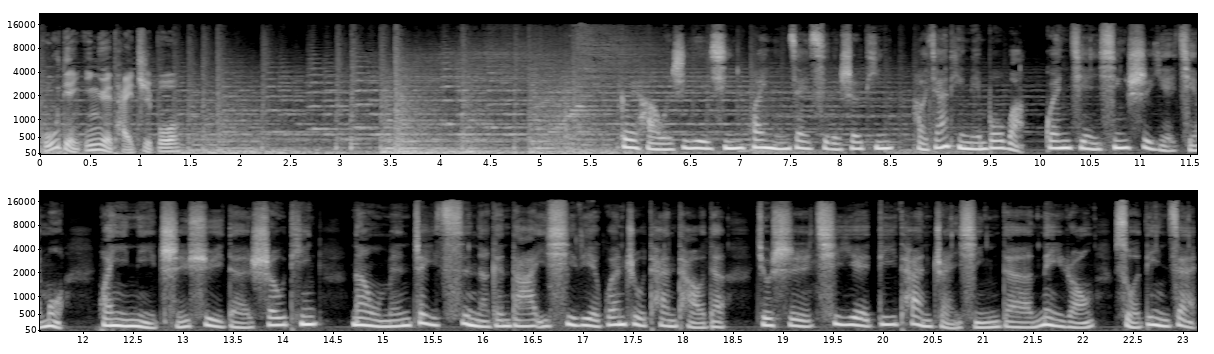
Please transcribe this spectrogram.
古典音乐台制播。各位好，我是叶欣，欢迎您再次的收听好家庭联播网关键新视野节目，欢迎你持续的收听。那我们这一次呢，跟大家一系列关注探讨的，就是企业低碳转型的内容，锁定在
